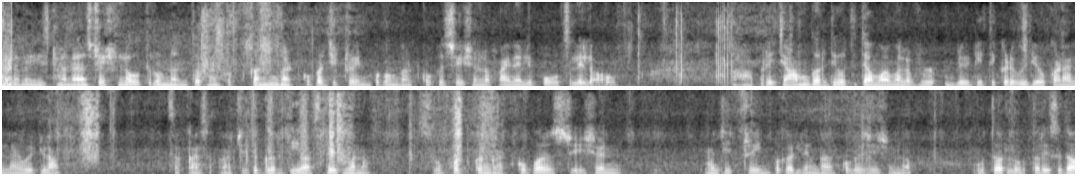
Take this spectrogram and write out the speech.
चला काही ठाणा स्टेशनला उतरून नंतर मग पटकन घाटकोपरची ट्रेन पकडून घाटकोपर स्टेशनला फायनली पोहोचलेलो आहोत. बापरे जाम गर्दी होती त्यामुळे मला ब्लेडी तिकडे व्हिडिओ काढायला नाही भेटला. सकाळ सकाळची तर गर्दी असतेच म्हणा. सो पटकन घाटकोपर स्टेशन म्हणजे ट्रेन पकडली आणि घाटकोपर स्टेशनला उतरलो तरीसुद्धा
